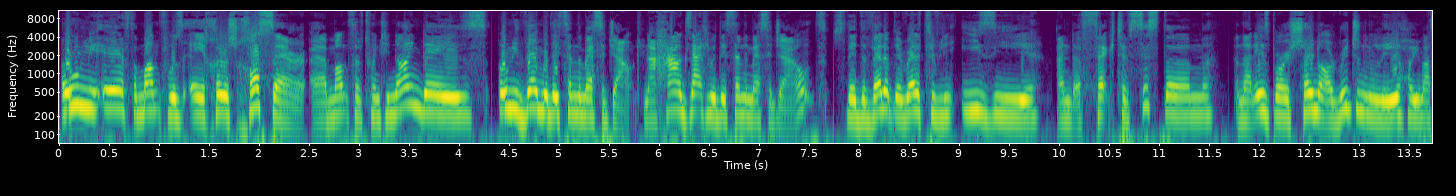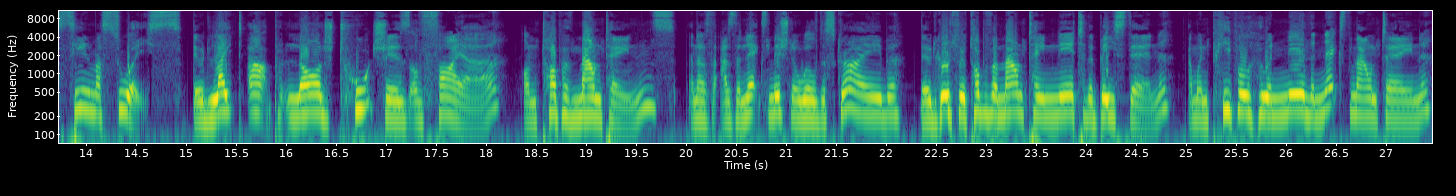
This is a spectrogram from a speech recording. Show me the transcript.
Only if the month was a Chodesh Choser, a month of 29 days, only then would they send the message out. Now, how exactly would they send the message out? So they developed a relatively easy and effective system, and that is Barishona originally Hoymasin Masuis. They would light up large torches of fire on top of mountains, and as, as the next Mishnah will describe, they would go to the top of a mountain near to the Beis Din, and when people who are near the next mountain,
